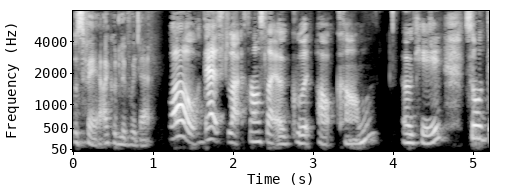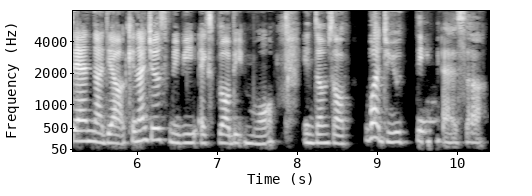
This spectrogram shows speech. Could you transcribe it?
was fair. I could live with that. Wow, that's like sounds like a good outcome. Okay. So then, Nadja, can I just maybe explore a bit more in terms of what do you think as a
